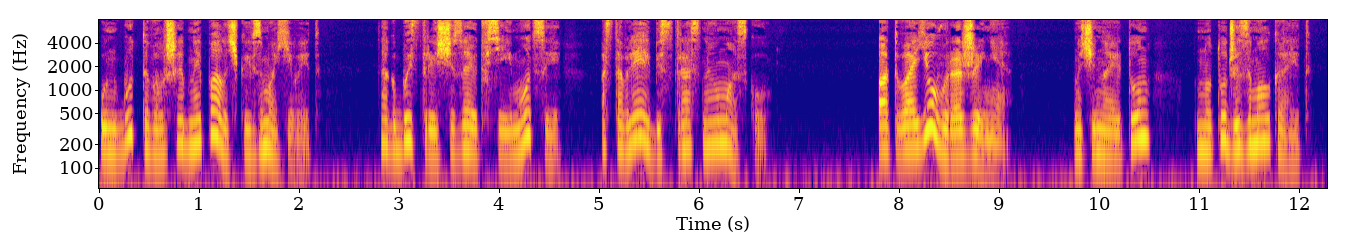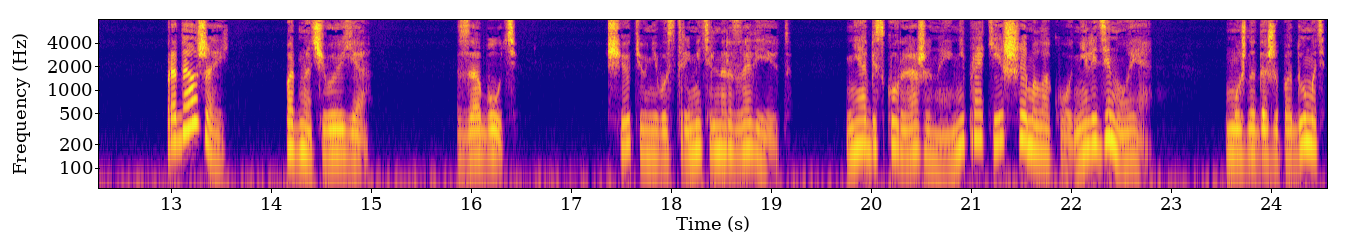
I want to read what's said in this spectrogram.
Он будто волшебной палочкой взмахивает. Так быстро исчезают все эмоции, оставляя бесстрастную маску. «А твое выражение?» — начинает он, но тут же замолкает. «Продолжай», — подначиваю я. «Забудь». Щеки у него стремительно розовеют. Не обескураженное, не прокисшее молоко, не ледяное. Можно даже подумать,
